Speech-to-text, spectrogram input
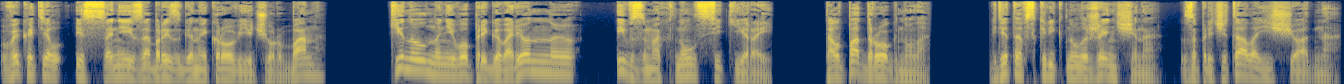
выкатил из саней забрызганный кровью чурбан, кинул на него приговоренную и взмахнул секирой. Толпа дрогнула. Где-то вскрикнула женщина, запричитала еще одна.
